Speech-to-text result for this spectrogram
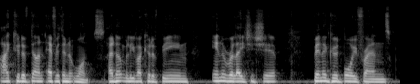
I could have done everything at once. I don't believe I could have been in a relationship, been a good boyfriend,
